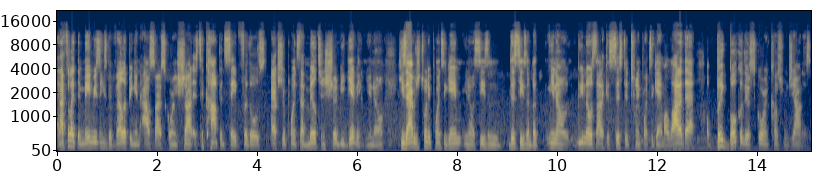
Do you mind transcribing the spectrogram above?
and I feel like the main reason he's developing an outside scoring shot is to compensate for those extra points that Milton should be giving. You know, he's averaged 20 points a game, you know, a season this season, but you know, we know it's not a consistent 20 points a game. A lot of that, a big bulk of their scoring comes from Giannis.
